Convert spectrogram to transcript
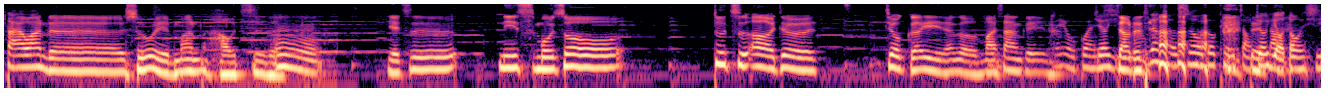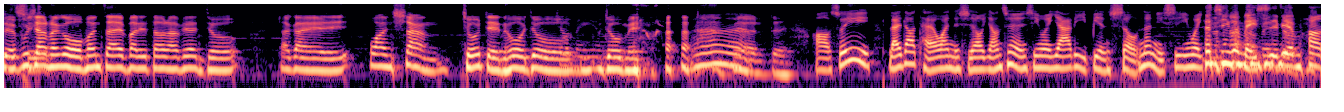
台湾的食物也蛮好吃的。嗯，也是你什么时候肚子饿就就可以，那个马上可以没有关系，找得到，任何时候都可以找，就有东西吃。对，不像那个我们在巴厘岛那边就。大概晚上九点后就就没有，了，嗯，没有对。好，所以来到台湾的时候，杨春仁是因为压力变瘦，那你是因为是因为美食变胖？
